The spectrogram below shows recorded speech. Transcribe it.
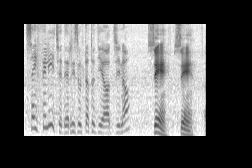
Sei felice del risultato di oggi, no? Sì, sì. Uh...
